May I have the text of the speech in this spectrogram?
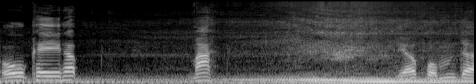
โอเคครับ มา เดี๋ยวผมจะ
